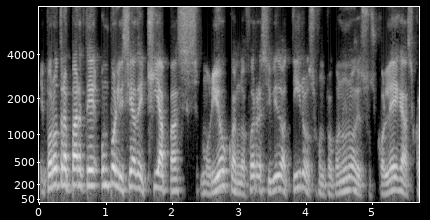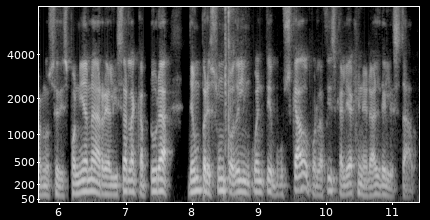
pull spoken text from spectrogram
Y por otra parte, un policía de Chiapas murió cuando fue recibido a tiros junto con uno de sus colegas cuando se disponían a realizar la captura de un presunto delincuente buscado por la Fiscalía General del Estado.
